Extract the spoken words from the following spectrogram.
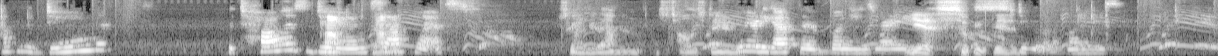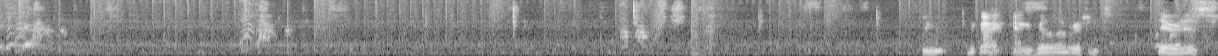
Top of the dune? The tallest oh, dune that one. southwest. It's gonna be that one. It's the tallest dune. We already got the bunnies, right? Yes, we did. Stupid little bunnies. Look, I, I can feel the vibrations. There it is.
